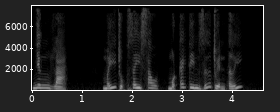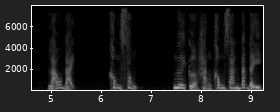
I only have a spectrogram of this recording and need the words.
Nhưng là. Mấy chục giây sau, một cái tin dữ truyền tới. Lão đại. Không xong. Ngươi cửa hàng không gian đã đầy.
